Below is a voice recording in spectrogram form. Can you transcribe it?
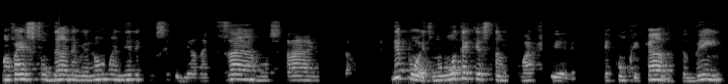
Mas vai estudar da melhor maneira que você puder analisar, mostrar e tal. Depois, uma outra questão que eu acho que é, é complicada também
